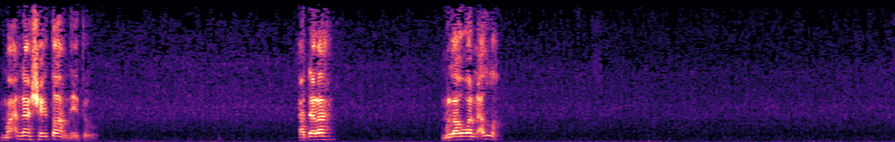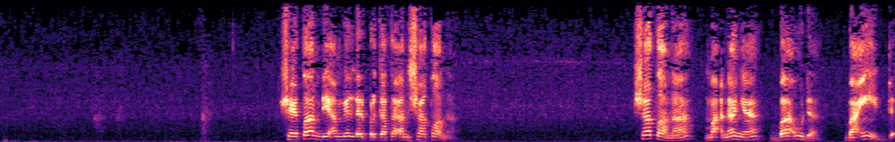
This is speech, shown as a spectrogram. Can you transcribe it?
makna syaitan itu adalah melawan Allah. Syaitan diambil dari perkataan syatana. Syatana maknanya ba'uda, ba'id,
